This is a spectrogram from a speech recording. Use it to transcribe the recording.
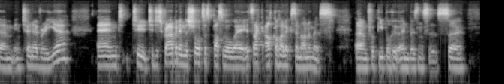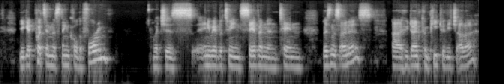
um, in turnover a year. And to to describe it in the shortest possible way, it's like Alcoholics Anonymous um, for people who own businesses. So you get put in this thing called a forum, which is anywhere between seven and ten business owners uh, who don't compete with each other,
